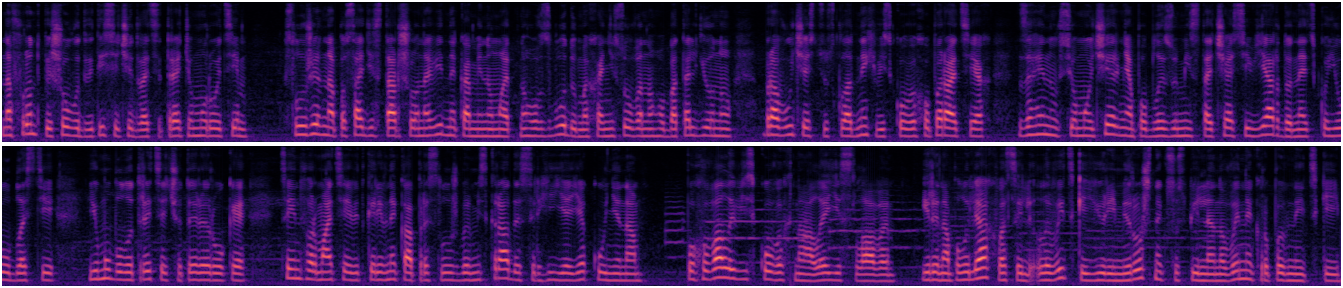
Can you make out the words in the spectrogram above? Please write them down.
На фронт пішов у 2023 році. Служив на посаді старшого навідника мінометного взводу механізованого батальйону, брав участь у складних військових операціях. Загинув 7 червня поблизу міста Часів Яр Донецької області. Йому було 34 роки. Це інформація від керівника прес-служби міськради Сергія Якуніна. Поховали військових на Алеї Слави. Ірина Полулях, Василь Левицький, Юрій Мірошник, Суспільне новини, Кропивницький.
